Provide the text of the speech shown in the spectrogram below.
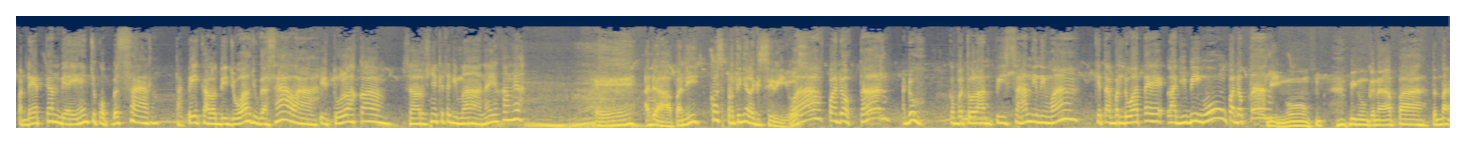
pedet kan biayanya cukup besar, tapi kalau dijual juga salah. Itulah, Kang. Seharusnya kita gimana ya, Kang ya? Eh, ada apa nih? Kok sepertinya lagi serius? Wah, Pak Dokter, aduh, kebetulan pisan ini mah. Kita berdua teh lagi bingung, Pak Dokter. Bingung. Bingung kenapa? Tentang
